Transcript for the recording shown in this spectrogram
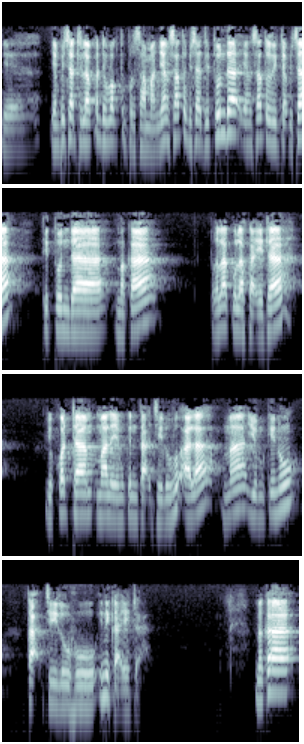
ya, yang bisa dilakukan di waktu bersamaan, yang satu bisa ditunda, yang satu tidak bisa ditunda, maka berlakulah kaidah yukodam ma yumkin takjiluhu ala ma yumkinu takjiluhu. Ini kaidah. Maka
